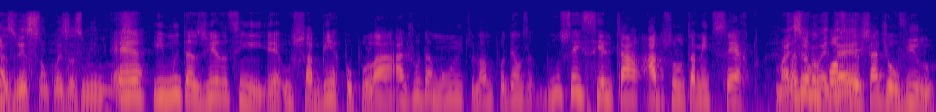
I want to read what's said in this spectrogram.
Às vezes são coisas mínimas. É, e muitas vezes, assim, é, o saber popular ajuda muito. Nós não podemos. Não sei se ele está absolutamente certo, mas, mas é eu não posso ideia... deixar de ouvi-lo.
